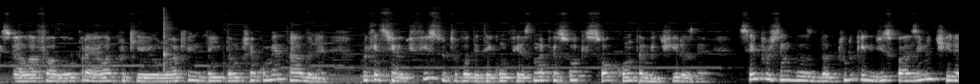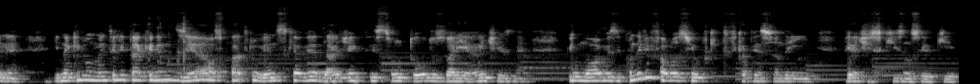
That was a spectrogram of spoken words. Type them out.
Isso ela falou pra ela, porque o Loki até então tinha comentado, né? Porque assim, é difícil tu poder ter confiança na pessoa que só conta mentiras, né? 100% das, da tudo que ele diz quase é mentira, né? E naquele momento ele tá querendo dizer aos quatro ventos que a verdade é que eles são todos variantes, né? E o Mobius, e quando ele falou assim, por que tu fica pensando em Viatisquis, não sei o que,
